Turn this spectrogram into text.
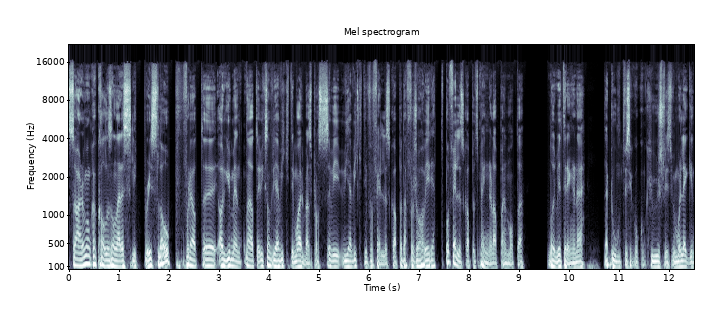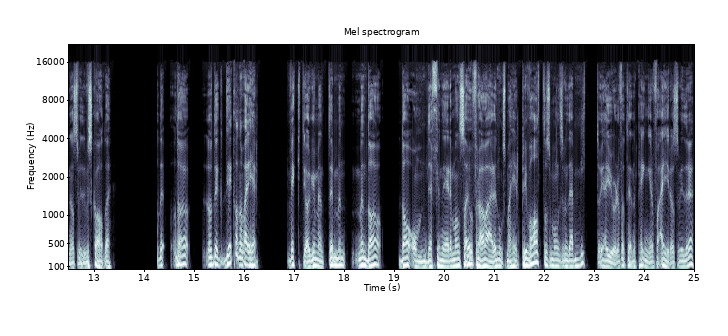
så er det man kan kalle sånn der slippery slope. fordi at uh, Argumentene er at sant, vi er viktige med arbeidsplasser, vi, vi, er viktige for fellesskapet. Derfor så har vi rett på fellesskapets penger, da, på en måte, når vi trenger det. Det er dumt hvis vi går konkurs, hvis vi må legge inn oss ved skade. Og, det, og, da, og det, det, kan jo være helt vektige argumenter, men, men da, da, omdefinerer man seg jo fra å være noe som er helt privat, og som man liksom, det er mitt, og jeg gjør det for å tjene penger og få eiere, videre.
